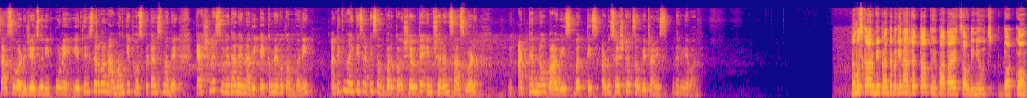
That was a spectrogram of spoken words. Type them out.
सासवड जेजुरी पुणे येथील सर्व नामांकित हॉस्पिटल्समध्ये कॅशलेस सुविधा देणारी एकमेव कंपनी. अधिक माहितीसाठी संपर्क शेवते इन्शुरन्स सासवड अठ्ठ्याण्णव बावीस बत्तीस अडुसष्ट चव्वेचाळीस. धन्यवाद. नमस्कार मी प्राध्यापक येणार जगताप. तुम्ही पाहताय Chavadi news dot com.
